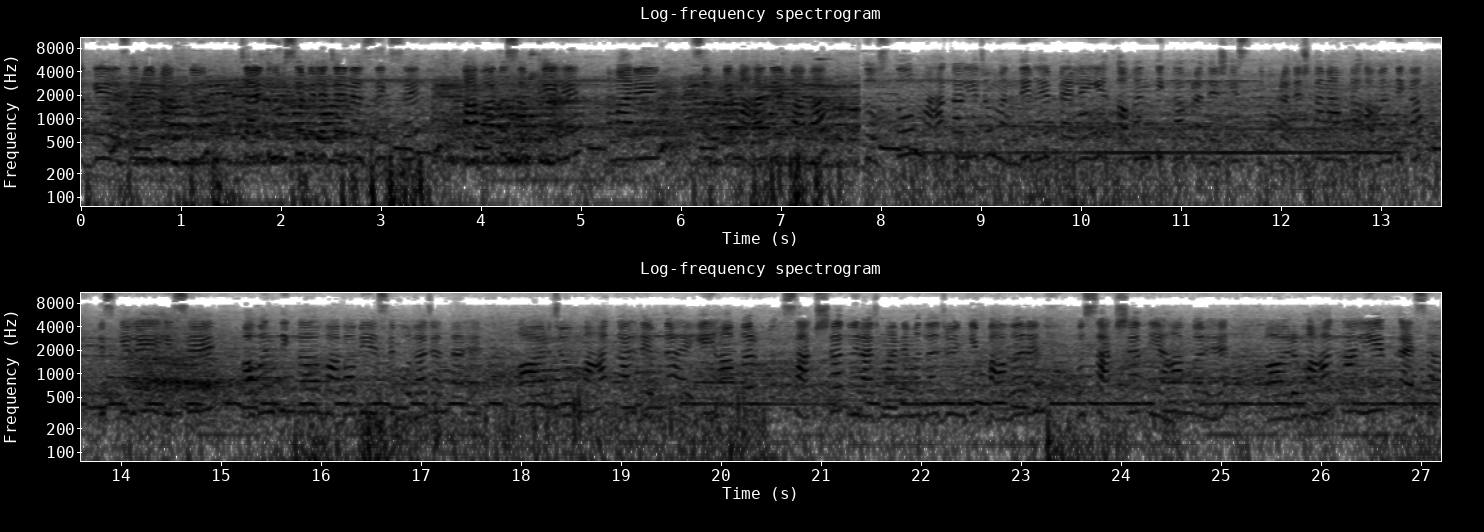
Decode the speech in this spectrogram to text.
ये सौभाग्य है, ऐसा मैं मानती हूँ। चाहे दूर से मिले, चाहे नज़दीक से, बाबा तो सबके हैं, हमारे सबके महादेव बाबा। दोस्तों, महाकाल ये जो मंदिर है, पहले ये अवंतिका प्रदेश, इस प्रदेश का नाम था अवंतिका। इसके लिए इसे अवंतिका बाबा भी ऐसे बोला जाता है। और जो महाकाल देवता है, ये यहाँ पर साक्षात विराजमान है मतलब जो इनकी पावर है, वो साक्षात यहाँ पर है। और महाकाल ये ऐसा,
